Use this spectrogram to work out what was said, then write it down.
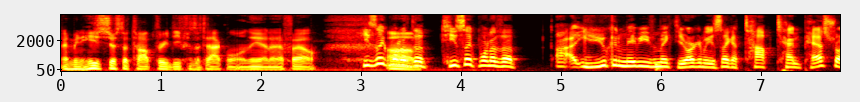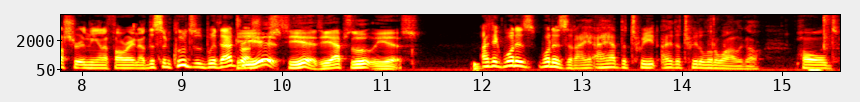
I mean, he's just a top three defensive tackle in the NFL. He's like one um, of the. He's like one of the. Uh, you can maybe even make the argument he's like a top ten pass rusher in the NFL right now. This includes with edge rushers. He is. He is. He absolutely is. I think what is what is it? I, I had the tweet. I had the tweet a little while ago. Hold.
